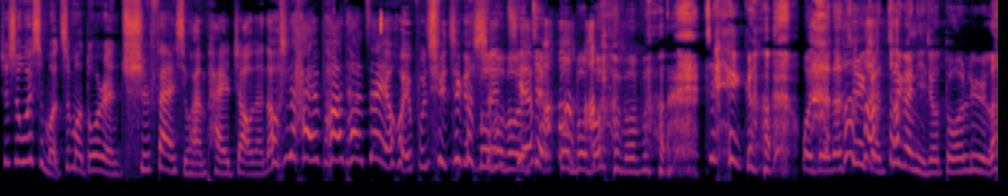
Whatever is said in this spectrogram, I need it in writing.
就是为什么这么多人吃饭喜欢拍照？难道是害怕他再也回不去这个瞬间吗？不不不不不不不，这个我觉得这个这个你就多虑了。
